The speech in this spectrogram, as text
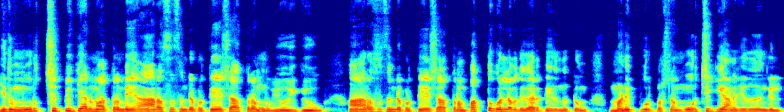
ഇത് മൂർച്ഛിപ്പിക്കാൻ മാത്രമേ ആർ എസ് എസിന്റെ പ്രത്യയശാസ്ത്രം ഉപയോഗിക്കൂ. ആർ എസ് എസിന്റെ പ്രത്യയശാസ്ത്രം പത്ത് കൊല്ലം അധികാരത്തിൽ ഇരുന്നിട്ടും മണിപ്പൂർ പ്രശ്നം മൂർച്ഛിക്കുകയാണ് ചെയ്തതെങ്കിൽ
